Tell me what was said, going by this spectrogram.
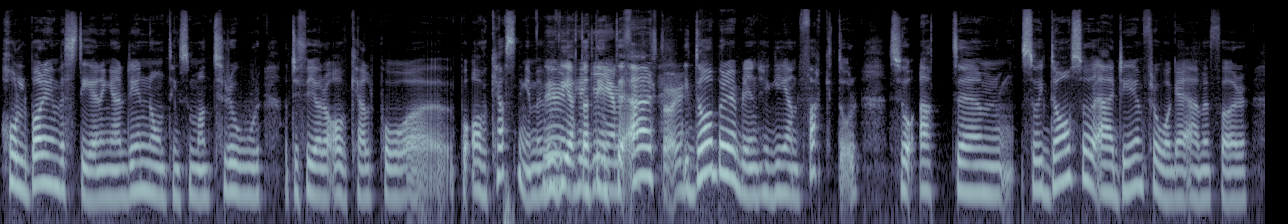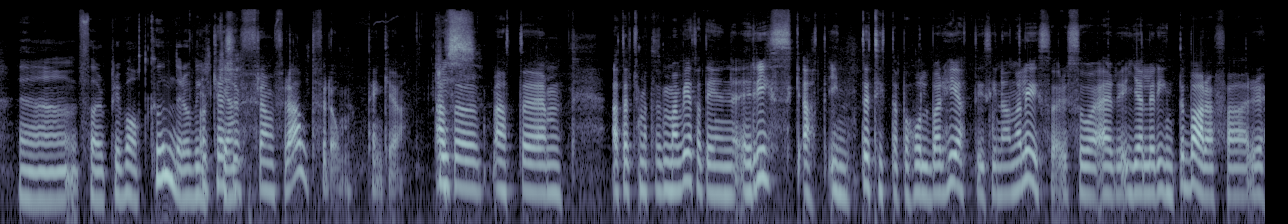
hållbara investeringar det är någonting som man tror att du får göra avkall på, på avkastningen. Men vi vet att det inte är... Idag börjar det bli en hygienfaktor. Så, att, eh, så idag så är det en fråga även för Eh, för privatkunder. Och, vilka... och kanske framför allt för dem, tänker jag. Alltså att, ehm, att eftersom man vet att det är en risk att inte titta på hållbarhet i sina analyser så är, gäller det inte bara för Eh,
